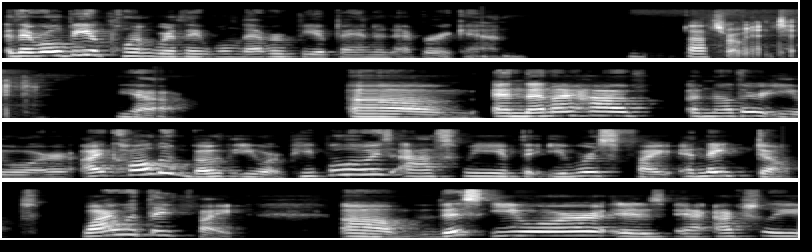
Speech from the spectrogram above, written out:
There will be a point where they will never be abandoned ever again. That's romantic. Yeah. Um, and then I have another Eeyore. I call them both Eeyore. People always ask me if the Eeyores fight, and they don't. Why would they fight? Um, this Eeyore is actually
